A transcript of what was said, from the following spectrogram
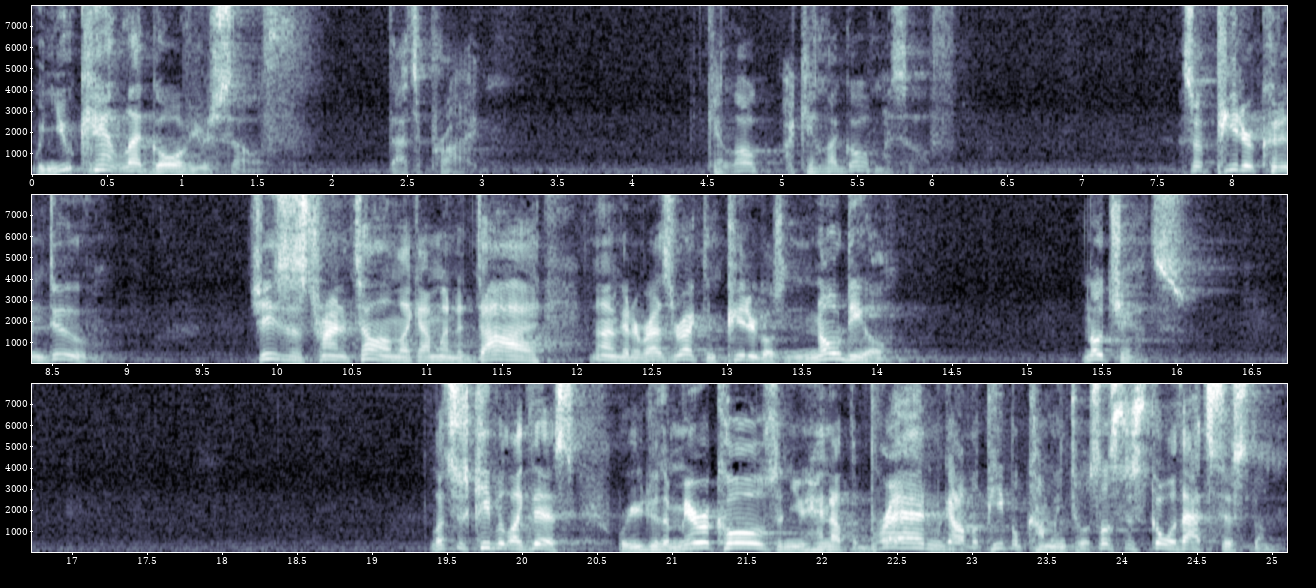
when you can't let go of yourself, that's pride. Can't let, I can't let go of myself. That's what Peter couldn't do. Jesus is trying to tell him, like, I'm going to die, and I'm going to resurrect. And Peter goes, No deal. No chance. Let's just keep it like this where you do the miracles and you hand out the bread, and we got all the people coming to us. Let's just go with that system.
